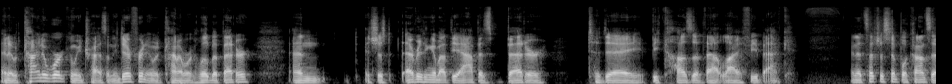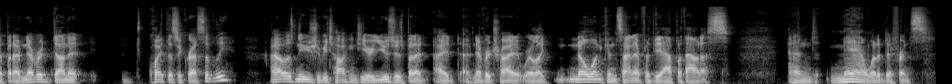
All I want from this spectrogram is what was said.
and it would kind of work and we'd try something different. It would kind of work a little bit better. And it's just everything about the app is better today because of that live feedback. And it's such a simple concept, but I've never done it quite this aggressively. I always knew you should be talking to your users, but I, I, I've never tried it where like no one can sign up for the app without us. And man, what a difference.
